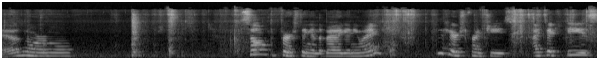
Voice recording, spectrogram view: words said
as normal. So, the first thing in the bag anyway, the hair scrunchies. I picked these.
